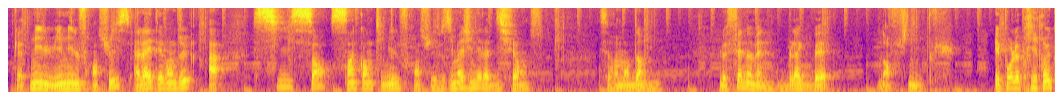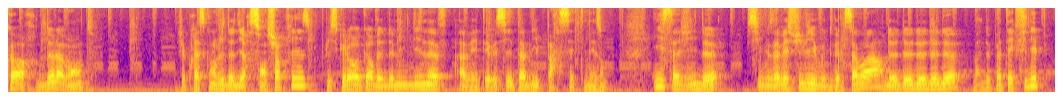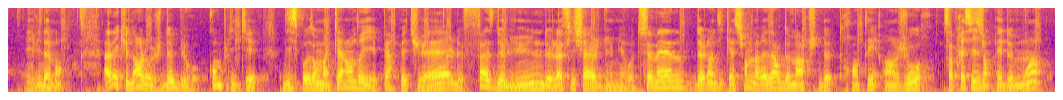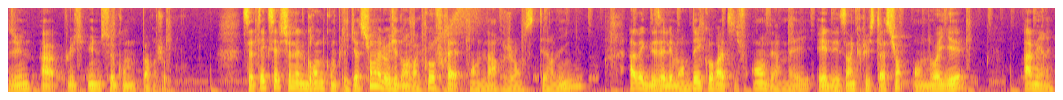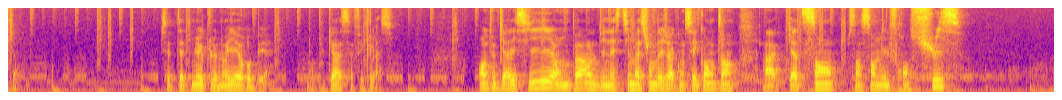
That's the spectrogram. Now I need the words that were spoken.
4 000, 8 000 francs suisses, elle a été vendue à 650 000 francs suisses. Vous imaginez la différence? C'est vraiment dingue. Le phénomène Black Bay n'en finit plus. Et pour le prix record de la vente, j'ai presque envie de dire sans surprise, puisque le record de 2019 avait été aussi établi par cette maison. Il s'agit de, si vous avez suivi, vous devez le savoir, de, de, de, de, de, bah de Patek Philippe, évidemment avec une horloge de bureau compliquée, disposant d'un calendrier perpétuel, de phase de lune, de l'affichage du numéro de semaine, de l'indication de la réserve de marche de 31 jours. Sa précision est de moins 1 à plus 1 seconde par jour. Cette exceptionnelle grande complication est logée dans un coffret en argent sterling, avec des éléments décoratifs en vermeil et des incrustations en noyer américain. C'est peut-être mieux que le noyer européen. En tout cas, ça fait classe. En tout cas ici, on parle d'une estimation déjà conséquente hein, à 400-500 000 francs suisses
